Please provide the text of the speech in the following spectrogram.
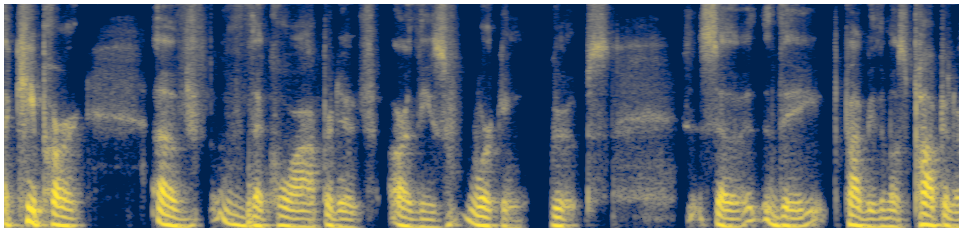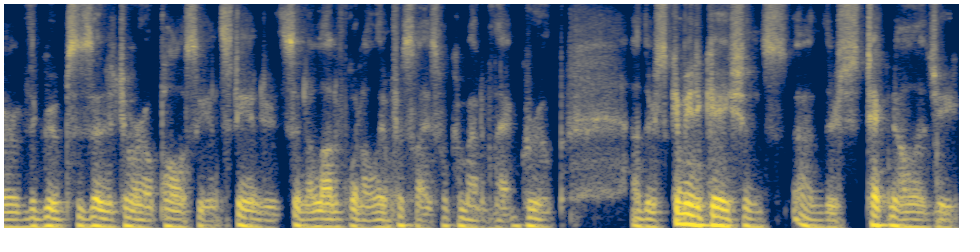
a key part of the cooperative are these working groups. So the, probably the most popular of the groups is editorial policy and standards. And a lot of what I'll emphasize will come out of that group. Uh, there's communications, uh, there's technology.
